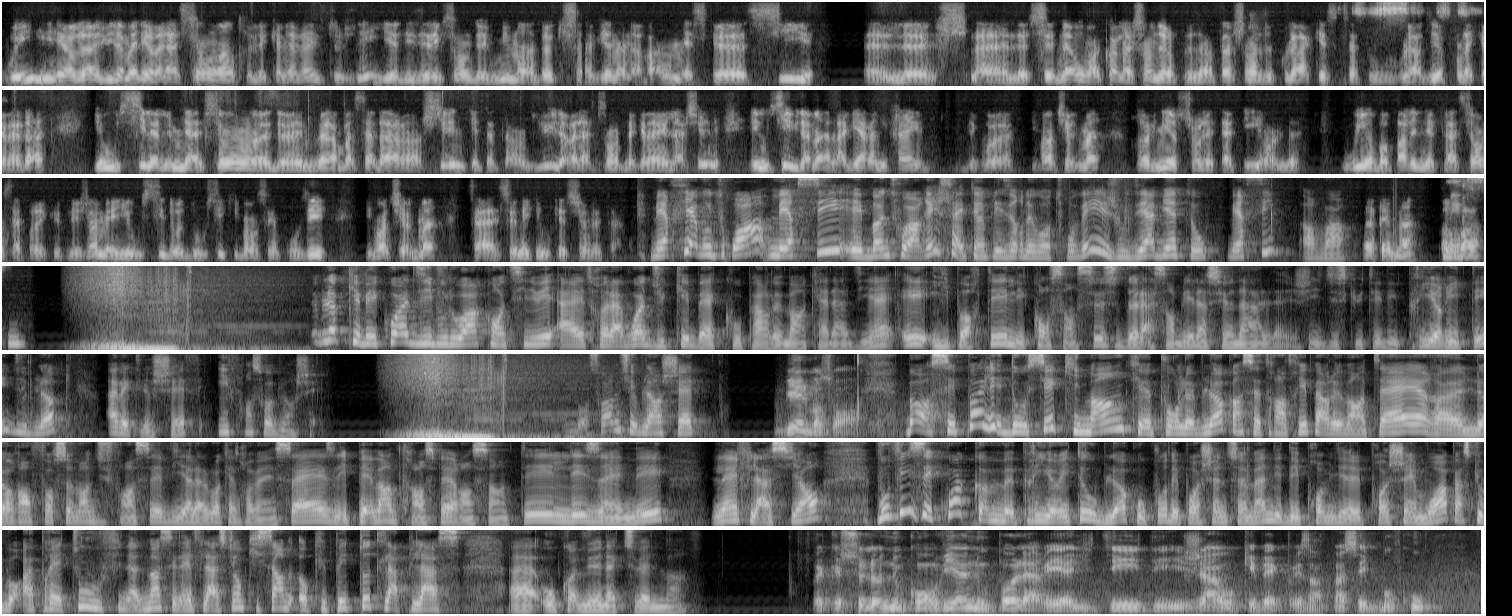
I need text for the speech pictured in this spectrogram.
Oui, il y aura évidemment des relations entre le Canada et les États-Unis. Il y a des élections de mi-mandat qui s'en viennent en novembre. Est-ce que si euh, le, le, Sénat ou encore la Chambre des représentants change de couleur, qu'est-ce que ça peut vouloir dire pour le Canada? Il y a aussi la nomination euh, d'un nouvel ambassadeur en Chine qui est attendu, la relation entre le Canada et la Chine, et aussi évidemment la guerre en Ukraine qui va éventuellement revenir sur le tapis. oui, on va parler de l'inflation, ça préoccupe les gens, mais il y a aussi d'autres dossiers qui vont s'imposer éventuellement. Ça, ce n'est qu'une question de temps. Merci à vous trois. Merci et bonne soirée. Ça a été un plaisir de vous retrouver et je vous dis à bientôt. Merci. Au revoir. Vraiment. Au revoir. Merci. Le Bloc québécois dit vouloir continuer à être la voix du Québec au Parlement canadien et y porter les consensus de l'Assemblée nationale. J'ai discuté des priorités du Bloc avec le chef Yves-François Blanchet. Bonsoir, M. Blanchette. Bien le bonsoir. Bon, c'est pas les dossiers qui manquent pour le bloc en cette rentrée parlementaire, euh, le renforcement du français via la loi 96, les paiements de transfert en santé, les aînés l'inflation. Vous visez quoi comme priorité au bloc au cours des prochaines semaines et des prochains mois? Parce que, bon, après tout, finalement, c'est l'inflation qui semble occuper toute la place euh, aux communes actuellement. Que cela nous convienne ou pas, la réalité des gens au Québec présentement, c'est beaucoup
